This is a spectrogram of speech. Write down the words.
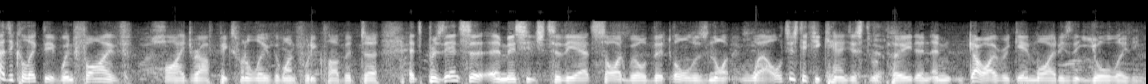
as a collective, when five high draft picks want to leave the One Footy Club, it uh, it presents a, a, message to the outside world that all is not well. Just if you can, just yeah. repeat and, and go over again why it is that you're leaving.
